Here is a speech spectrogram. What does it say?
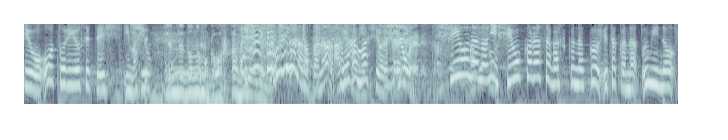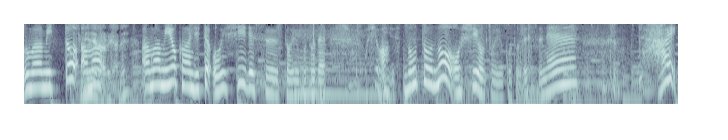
塩を取り寄せています全然どんなもんかわからないお塩なのかな？揚げ浜塩だ塩やねん塩なのに塩辛さが少なく豊かな海のうまみと甘,、ね、甘みを感じて美味しいですということで。能登のお塩ということですね。はい。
